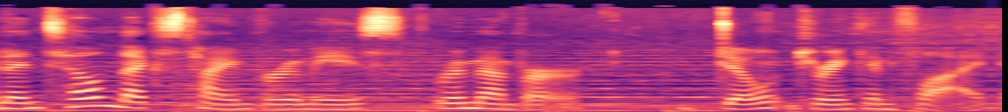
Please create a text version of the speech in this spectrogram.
And until next time, Broomies, remember don't drink and fly.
